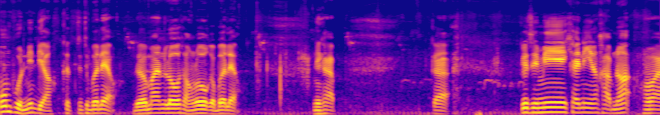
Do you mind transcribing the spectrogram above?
มุมผุนนิดเดียวก็จะเบิดแล้วเดี๋ยวมันโลสองโลก็เบิดแล้วนี่ครับก็คือสิมีแค่นี้นะครับเนาะเพราะว่า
